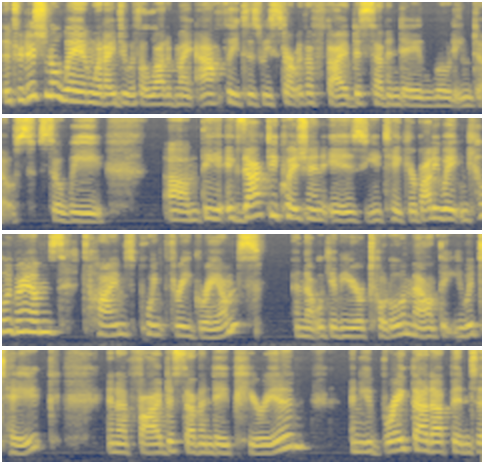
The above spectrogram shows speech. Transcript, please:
The traditional way, and what I do with a lot of my athletes, is we start with a five to seven day loading dose. So we um, the exact equation is you take your body weight in kilograms times 0.3 grams, and that will give you your total amount that you would take in a five to seven day period and you break that up into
